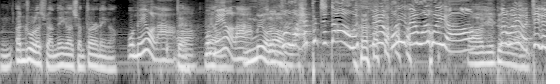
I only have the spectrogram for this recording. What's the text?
嗯，摁住了选那个选字儿那个，我没有了，对啊，我没有了，没有了。我我还不知道，我没有，我以为我会有。啊，那我有这个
